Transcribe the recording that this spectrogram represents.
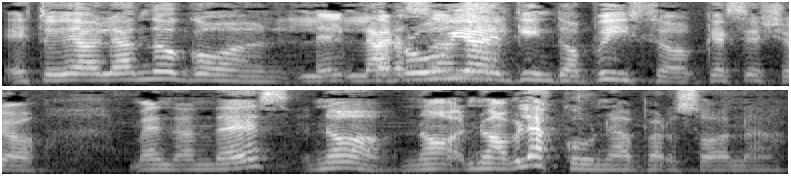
estoy hablando con El la persona- rubia del quinto piso, qué sé yo, ¿me entendés? No, no, no hablas con una persona.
